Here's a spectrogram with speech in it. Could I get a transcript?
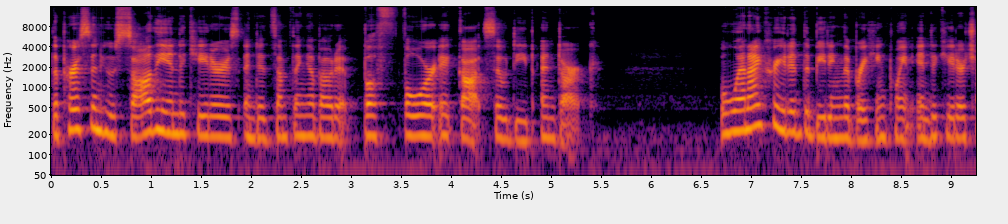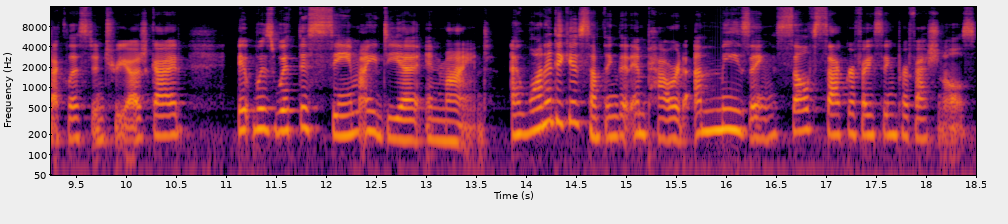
the person who saw the indicators and did something about it before it got so deep and dark. When I created the Beating the Breaking Point indicator checklist and triage guide, it was with this same idea in mind. I wanted to give something that empowered amazing, self sacrificing professionals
